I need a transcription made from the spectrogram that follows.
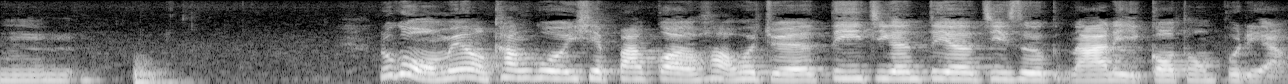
嗯，如果我没有看过一些八卦的话，我会觉得第一季跟第二季是哪里沟通不良？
